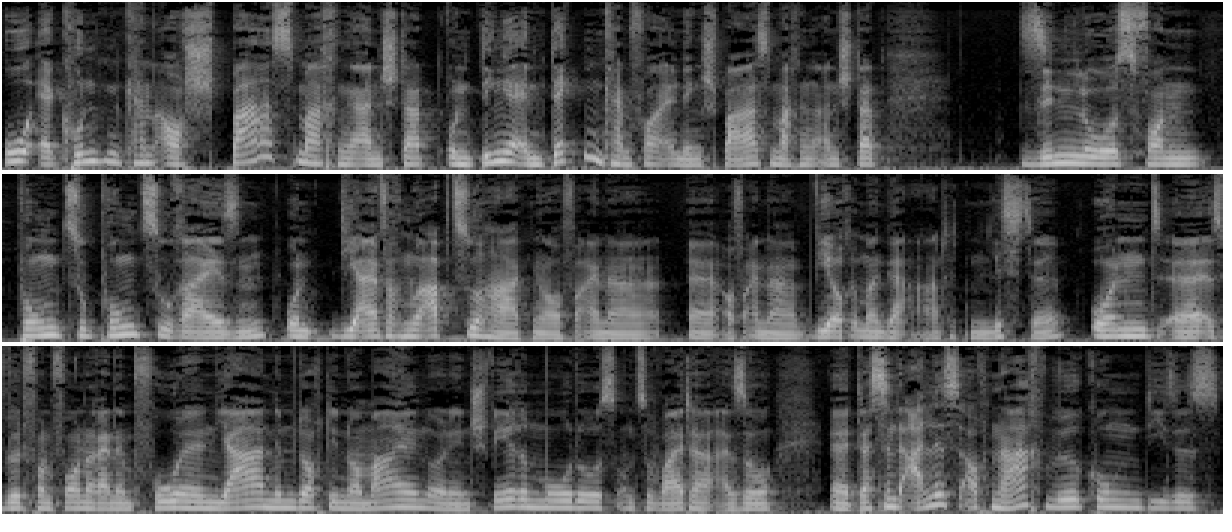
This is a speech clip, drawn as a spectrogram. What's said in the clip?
oh, erkunden kann auch Spaß machen, anstatt und Dinge entdecken kann vor allen Dingen Spaß machen, anstatt sinnlos von Punkt zu Punkt zu reisen und die einfach nur abzuhaken auf einer äh, auf einer wie auch immer gearteten Liste. Und äh, es wird von vornherein empfohlen ja nimm doch den normalen oder den schweren Modus und so weiter. Also äh, das sind alles auch Nachwirkungen dieses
